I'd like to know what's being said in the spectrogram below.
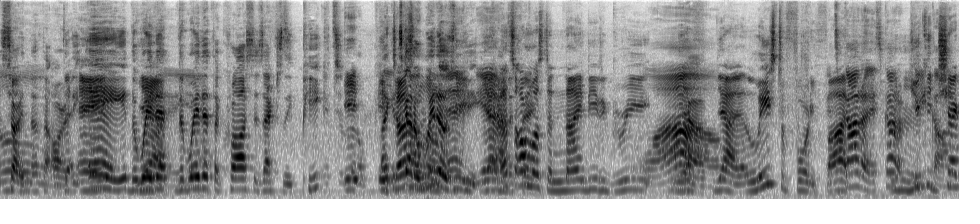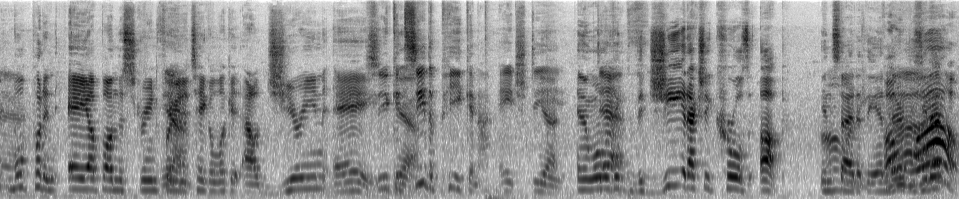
sorry, not the Oh. R. The, The A. A, The way yeah. that the way that the cross is actually peaked. It's a It, little- it Like, it's does got a widow's Hey, peak Yeah, That's almost a 90 degree. Wow. Yeah, at least a It's 45. got a, it's got a you peak can check. We'll put an A up on the screen for Yeah. you to take a look at Algerian A. So you can Yeah. see the peak in HD. Yeah. And one more depth. thing, the G it actually curls up inside Oh at the end Oh there. Do you see that? wow!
